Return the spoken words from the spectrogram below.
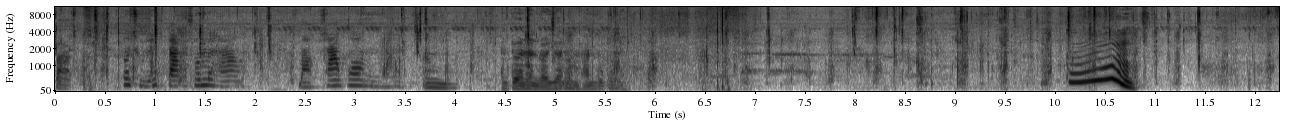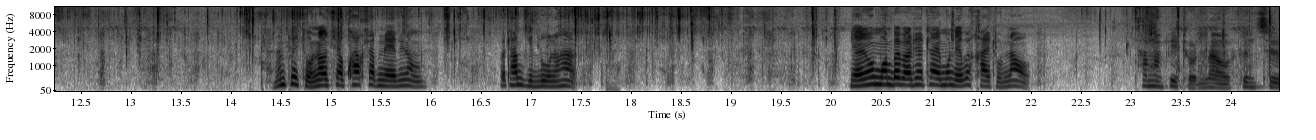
ปาก ก็ฉุนตามส้มเลยค่ะบอกสร้างพ่อมันมาอืม อันตัวนั้นร้อยยอดน้ำพันบุกเลยอืมน้ำพริกถั่วเน่าแซ่บคักแซ่บแน่พี่น้องไปทำกินดูนะฮะเดี๋ยวมันไปประเทศไทยมันเดี๋ยวไปขายถั่วเน่า ทำน้ำพริกถนเนาขึ้นชื่อ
